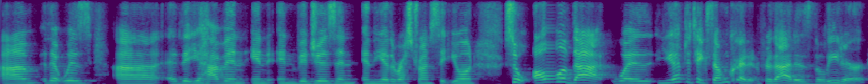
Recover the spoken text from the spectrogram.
um, that was uh, that you have in in in Vij's and, and the other restaurants that you own. So all of that was you have to take some credit for that as the leader.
